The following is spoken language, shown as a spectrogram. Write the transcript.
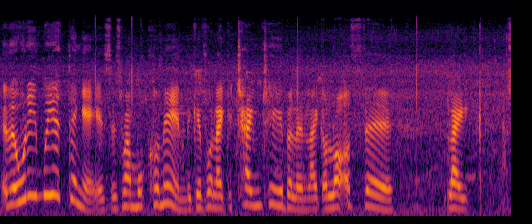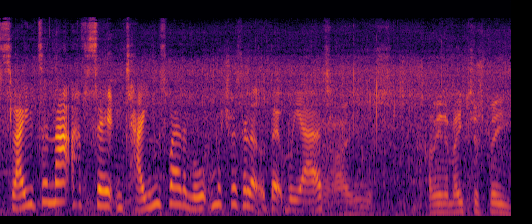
The only weird thing is, is when we'll come in, they give us like a timetable and like a lot of the like slides and that have certain times where they're open, which was a little bit weird. I, I mean, it might just be.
